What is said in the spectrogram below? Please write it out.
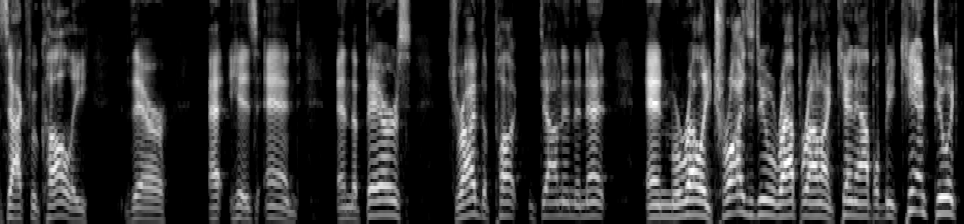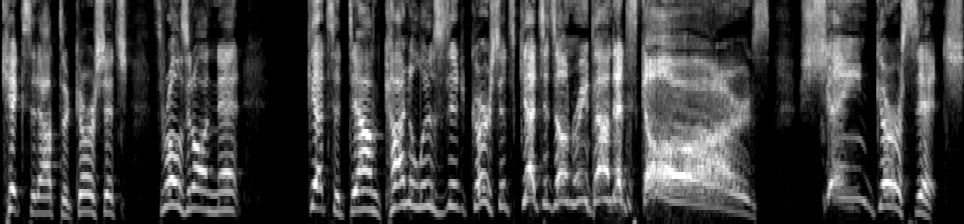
Zach Fucale there at his end. And the Bears drive the puck down in the net, and Morelli tries to do a wraparound on Ken Appleby. Can't do it. Kicks it out to Gersich, throws it on net, gets it down, kind of loses it. Gersich gets his own rebound and scores! Shane Gersich.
